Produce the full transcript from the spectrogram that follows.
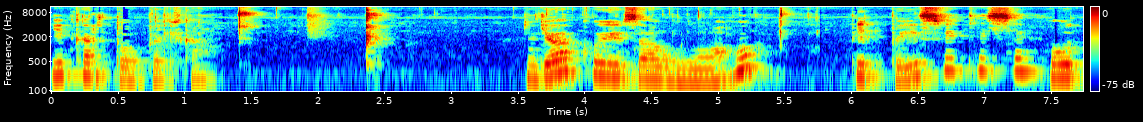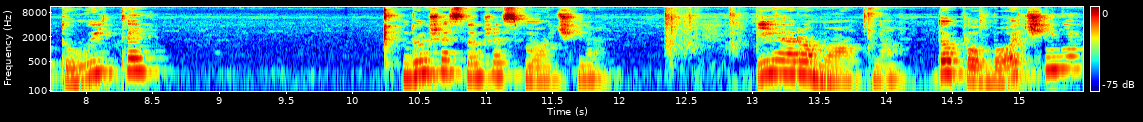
і картопелька. Дякую за увагу. Підписуйтеся, готуйте. Дуже-дуже смачно і ароматно. До побачення,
